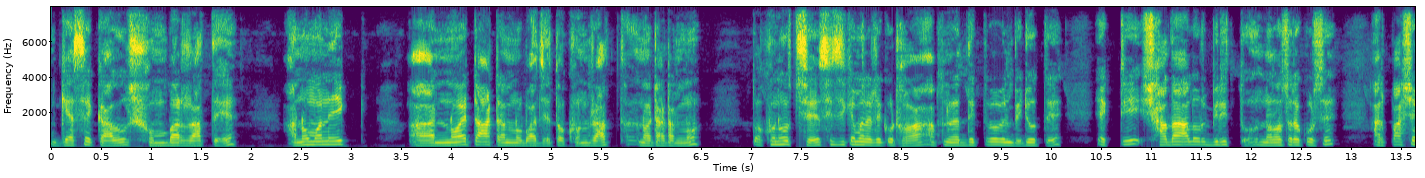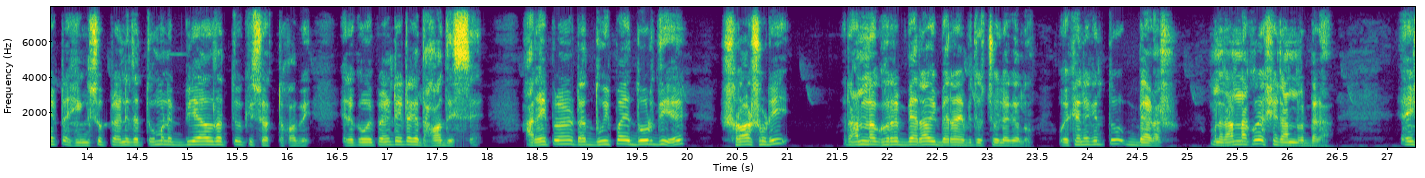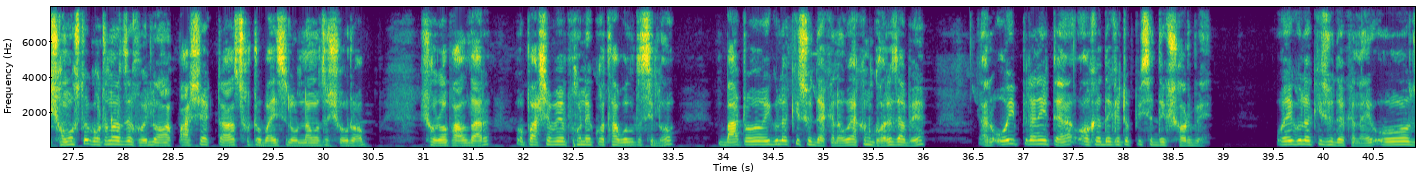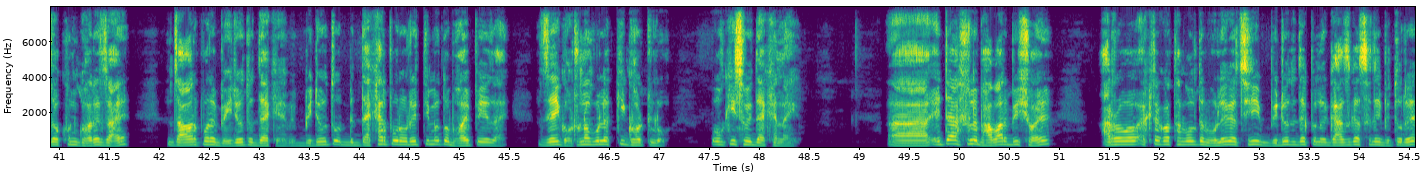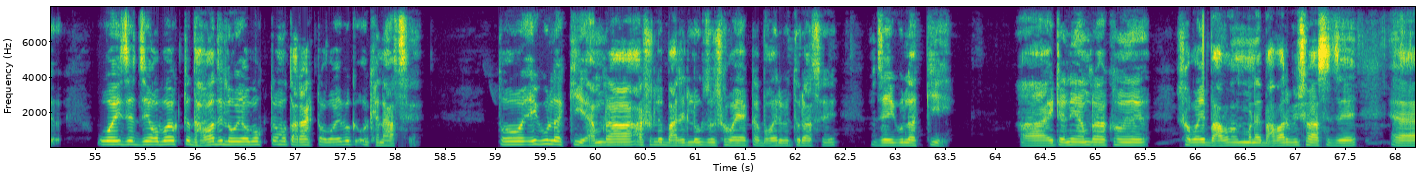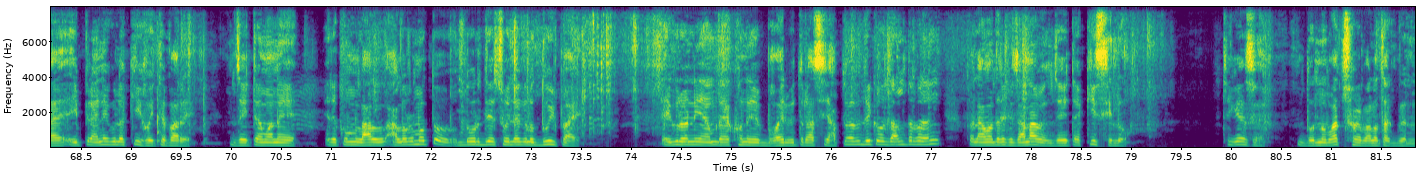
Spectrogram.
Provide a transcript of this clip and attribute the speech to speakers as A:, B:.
A: গেছে কাল সোমবার রাতে। আনুমানিক নয়টা আটান্ন বাজে তখন, রাত নয়টা আটান্ন। তখন হচ্ছে সিসি ক্যামেরা রেকর্ড হওয়া। আপনারা দেখতে পাবেন ভিডিওতে একটি সাদা আলোর বৃত্ত নড়াচড়া করছে। আর পাশে একটা হিংস্র প্রাণী জাতীয় মানে বিড়াল জাতীয় কিছু একটা হবে। এরকম ওই প্রাণীটা এটাকে ধাওয়া দিচ্ছে। আর এই প্রাণীটা দুই পায়ে দৌড় দিয়ে সরাসরি রান্নাঘরের বেড়া, ওই বেড়ার ভিতর চলে গেল। ওইখানে কিন্তু বেড়া মানে রান্না করে সেই রান্নার বেড়া। এই সমস্ত ঘটনা যে হইল, আমার পাশে একটা ছোট ভাই ছিল, ওর নাম হচ্ছে সৌরভ। সৌরভ হালদার। ও পাশে ফোনে কথা বলতেছিল বাট ও ওইগুলো কিছু দেখে না। ও এখন ঘরে যাবে, আর ওই প্রাণীটা ওকে দেখে একটু পিছের দিক সরবে। ওইগুলো কিছু দেখে নাই। ও যখন ঘরে যায়, যাওয়ার পরে ভিডিও তো দেখে। ভিডিও তো দেখার পর ও রীতিমতো ভয় পেয়ে যায় যে এই ঘটনাগুলো কি ঘটলো। ও কিছুই দেখে নাই। এটা আসলে ভাবার বিষয়। আরও একটা কথা বলতে ভুলে গেছি। ভিডিওতে দেখবেন ওই গাছগাছালির ভিতরে ওই যে যে অবয়বটা ধাওয়া দিল, ওই অবয়বটার মতো আর একটা অবয়ব ওইখানে আছে। তো এইগুলা কি? আমরা আসলে বাড়ির লোকজন সবাই একটা ভয়ের ভিতর আছে যে এইগুলা কি? এটা নিয়ে আমরা এখন সবাই ভাবা মানে ভাবার বিষয় আছে যে এই প্রাণীগুলো কি হইতে পারে? যেটা মানে এরকম লাল আলোর মতো দৌড় দিয়ে চলে গেল দুই পায়। এগুলো নিয়ে আমরা এখন ভয়ের ভিতর আছি। আপনারা যদি কেউ জানতে পারেন, তাহলে আমাদেরকে জানাবেন যে এটা কি ছিল। ঠিক আছে? ধন্যবাদ, সবাই ভালো থাকবেন।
